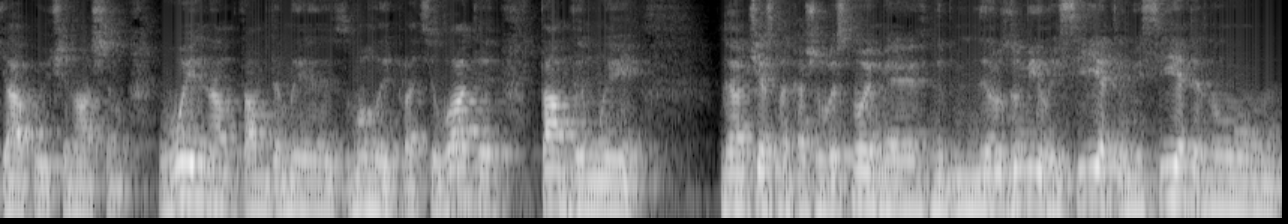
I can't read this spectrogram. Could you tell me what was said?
дякуючи нашим воїнам, там, де ми змогли працювати, там, де ми, я вам чесно кажу, весною ми не, не розуміли сіяти, не сіяти. Ну,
